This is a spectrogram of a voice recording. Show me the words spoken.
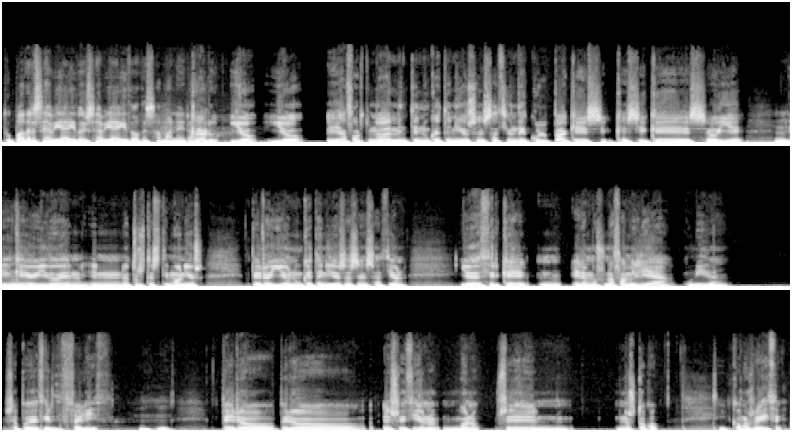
tu padre se había ido y se había ido de esa manera. Claro, yo, yo eh, afortunadamente nunca he tenido sensación de culpa que sí que, sí que se oye, eh, que he oído en, en otros testimonios, pero yo nunca he tenido esa sensación. Yo decir que mm, éramos una familia unida, se puede decir feliz, pero, pero el suicidio, no- bueno, se, nos tocó, Sí. como se dice,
